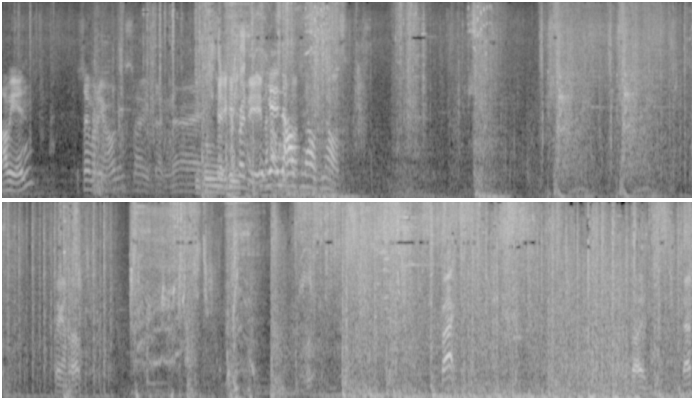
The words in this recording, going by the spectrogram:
Are we in? Is somebody around us? Sorry, checking. Nice. People in the get trees. in the yeah, in the house. house, in the house, in the house. Going on top. Crack. Died. Dead.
